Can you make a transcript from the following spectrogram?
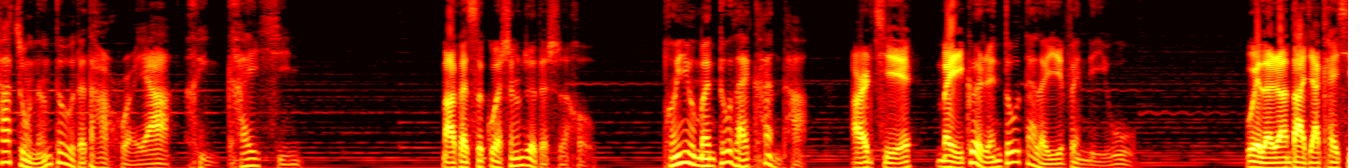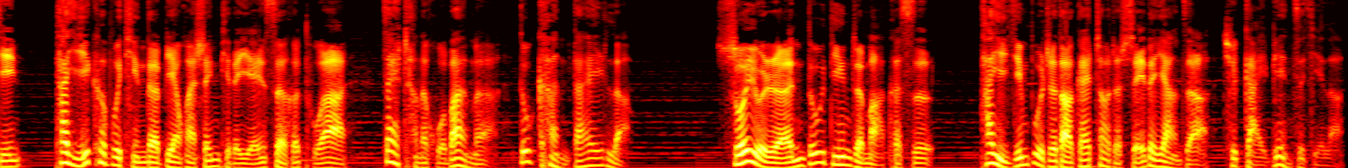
他总能逗得大伙儿呀很开心。马克思过生日的时候，朋友们都来看他，而且每个人都带了一份礼物。为了让大家开心，他一刻不停的变换身体的颜色和图案，在场的伙伴们都看呆了，所有人都盯着马克思。他已经不知道该照着谁的样子去改变自己了。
